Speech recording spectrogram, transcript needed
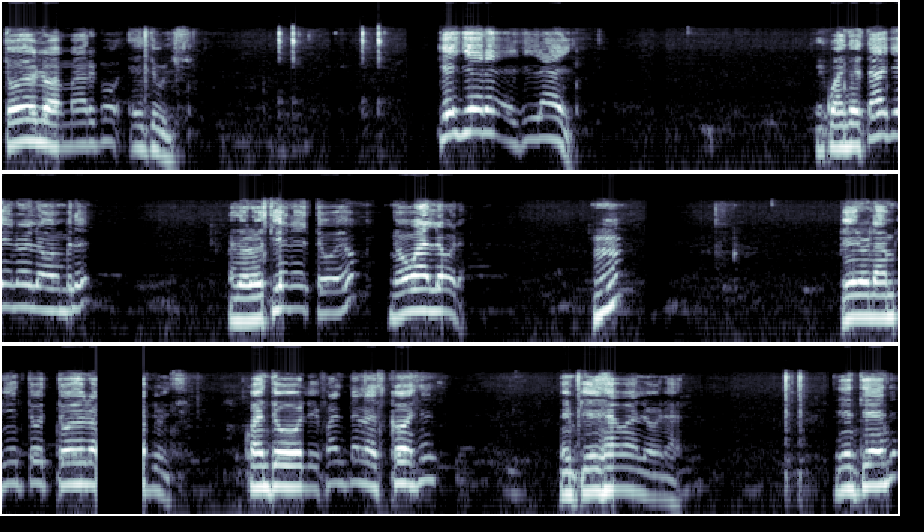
todo lo amargo es dulce. ¿Qué quiere decir ahí? Que cuando está lleno el hombre, cuando lo tiene todo, no valora. ¿Mm? Pero el hambriento todo lo es dulce. Cuando le faltan las cosas, empieza a valorar. ¿Se entiende?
